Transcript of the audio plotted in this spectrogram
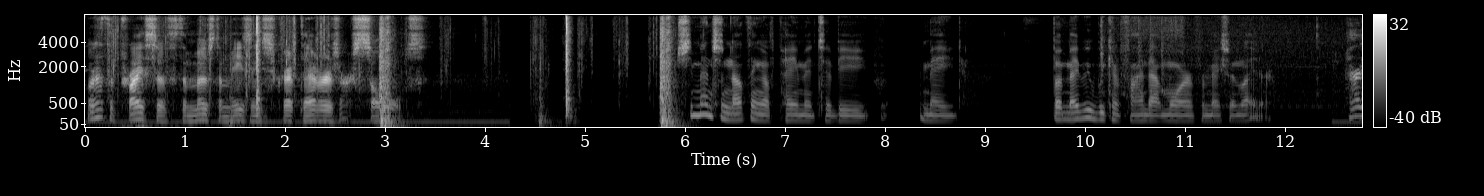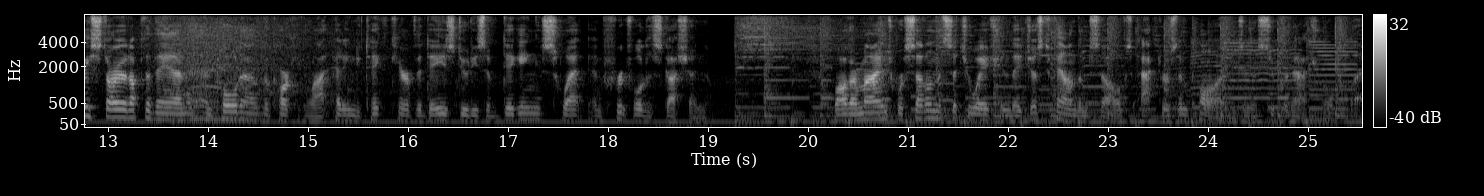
What if the price of the most amazing script ever is our souls? She mentioned nothing of payment to be made. But maybe we can find out more information later. Harry started up the van and pulled out of the parking lot, heading to take care of the day's duties of digging, sweat, and fruitful discussion. While their minds were set on the situation, they just found themselves actors and pawns in a supernatural play.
